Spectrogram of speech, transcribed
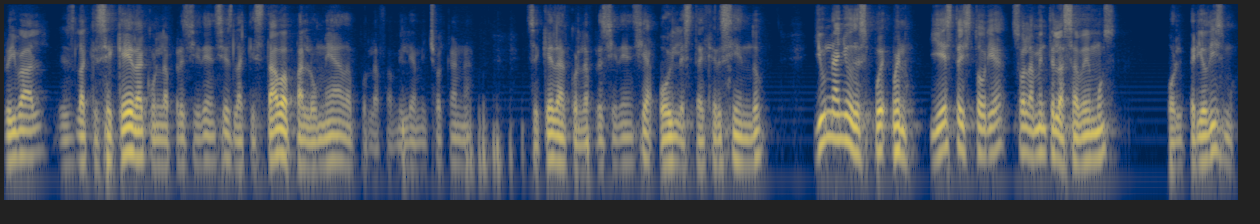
rival es la que se queda con la presidencia, es la que estaba palomeada por la familia michoacana, se queda con la presidencia, hoy la está ejerciendo. Y un año después, bueno, y esta historia solamente la sabemos por el periodismo,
